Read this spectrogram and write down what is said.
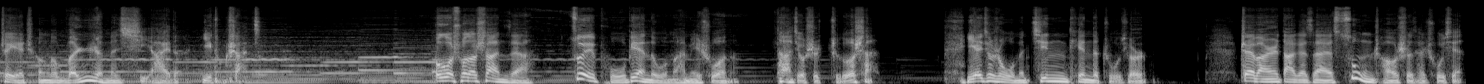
这也成了文人们喜爱的一种扇子。不过说到扇子呀，最普遍的我们还没说呢，那就是折扇，也就是我们今天的主角。这玩意儿大概在宋朝时才出现。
